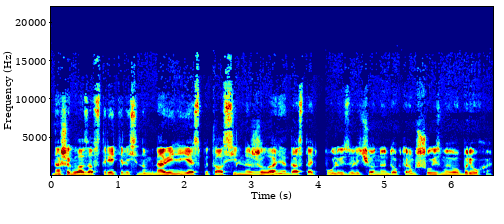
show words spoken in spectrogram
Наши глаза встретились, и на мгновение я испытал сильное желание достать пулю, извлеченную доктором Шу из моего брюха,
